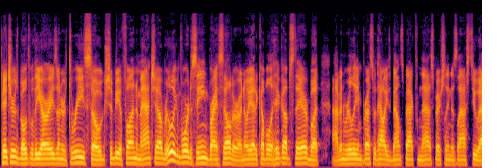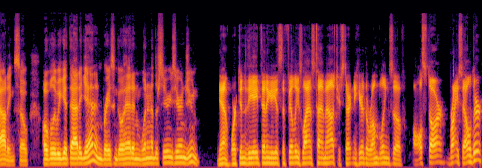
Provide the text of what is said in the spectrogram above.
pitchers, both with ERAs under three. So it should be a fun matchup. Really looking forward to seeing Bryce Elder. I know he had a couple of hiccups there, but I've been really impressed with how he's bounced back from that, especially in his last two outings. So hopefully we get that again and Braves can go ahead and win another series here in June. Yeah, worked into the eighth inning against the Phillies last time out. You're starting to hear the rumblings of All Star Bryce Elder.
